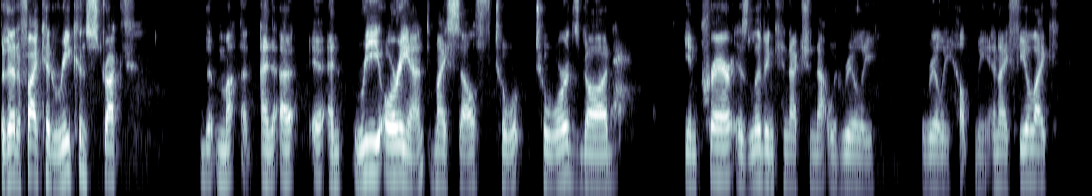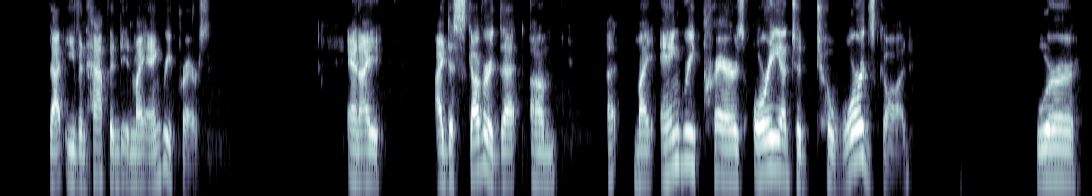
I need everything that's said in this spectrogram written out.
but that if I could reconstruct the, and, uh, and reorient myself to, towards God in prayer is living connection, that would really, really help me. And I feel like that even happened in my angry prayers. And I, I discovered that um, uh, my angry prayers oriented towards God were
